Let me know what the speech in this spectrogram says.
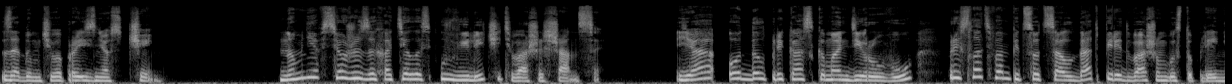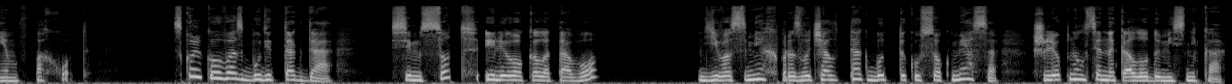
задумчиво произнес Чень. но мне все же захотелось увеличить ваши шансы. Я отдал приказ командиру ВУ прислать вам 500 солдат перед вашим выступлением в поход. Сколько у вас будет тогда? 700 или около того? Его смех прозвучал так, будто кусок мяса шлепнулся на колоду мясника.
